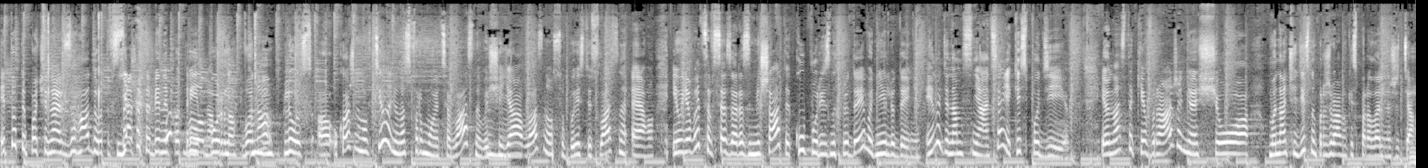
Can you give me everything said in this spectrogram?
і тут ти починаєш згадувати все, Як що тобі не потрібно. було бурно. Воно Мгм. плюс а, у кожному втіленні у нас формується власне вище я, власна особистість, власне его. І уяви це все зараз змішати купу різних людей в одній людині. Іноді нам сняться якісь події. І у нас таке враження, що ми наче дійсно проживаємо якесь паралельне життя.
